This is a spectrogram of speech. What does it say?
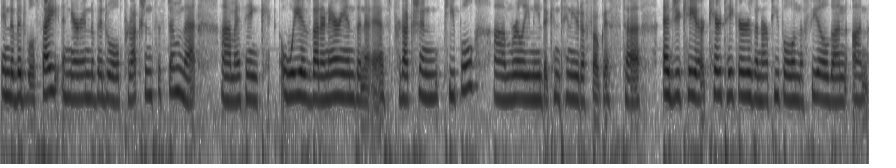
individual site and your individual production system that um, I think we as veterinarians and as production people um, really need to continue to focus to educate our caretakers and our people in the field on on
